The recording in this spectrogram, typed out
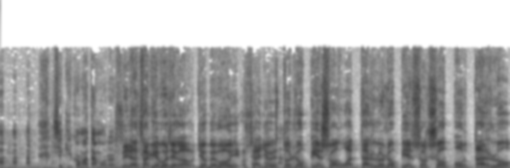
Psíquico Matamoros. Mira, hasta aquí hemos llegado. Yo me voy, o sea, yo esto no pienso aguantarlo, no pienso soportarlo,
